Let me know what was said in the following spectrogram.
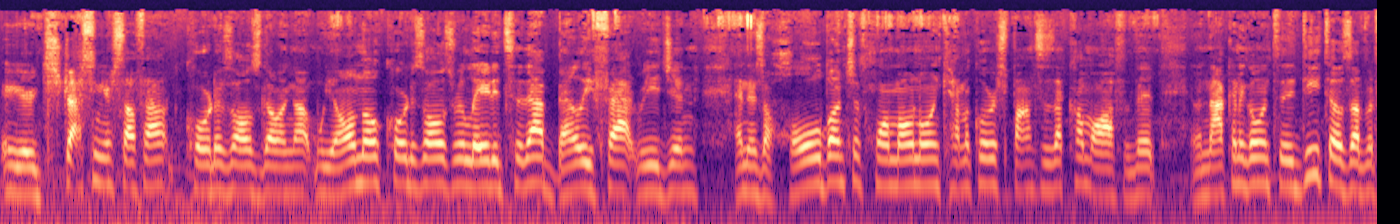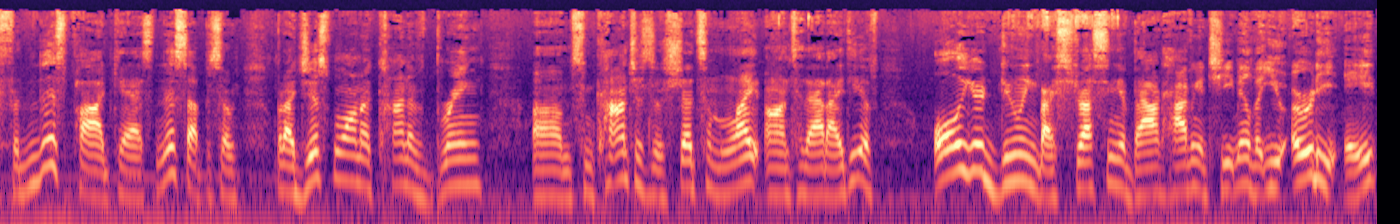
you're stressing yourself out, cortisol is going up. We all know cortisol is related to that belly fat region, and there's a whole bunch of hormonal and chemical responses that come off of it. And I'm not going to go into the details of it for this podcast and this episode, but I just want to kind of bring um, some consciousness, shed some light onto that idea of all you're doing by stressing about having a cheat meal that you already ate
